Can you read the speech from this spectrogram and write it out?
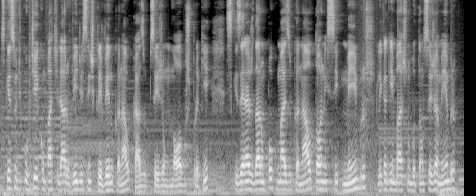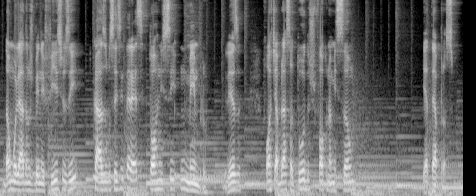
Esqueçam de curtir, compartilhar o vídeo e se inscrever no canal, caso sejam novos por aqui. Se quiserem ajudar um pouco mais o canal, tornem-se membros. Clica aqui embaixo no botão Seja Membro, dá uma olhada nos benefícios e, caso você se interesse, torne-se um membro, beleza? Forte abraço a todos, foco na missão e até a próxima.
